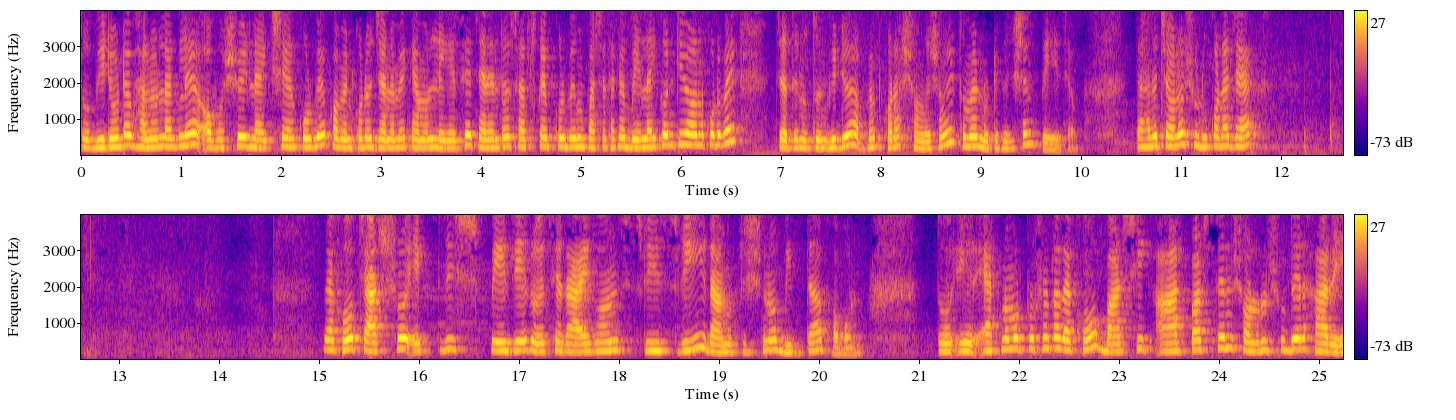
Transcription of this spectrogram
তো ভিডিওটা ভালো লাগলে অবশ্যই লাইক শেয়ার করবে কমেন্ট করে জানাবে কেমন লেগেছে। চ্যানেলটাও সাবস্ক্রাইব করবে এবং পাশে থাকা বেল আইকনটি অন করবে, যাতে নতুন ভিডিও আপলোড করার সঙ্গে সঙ্গে তোমরা নোটিফিকেশান পেয়ে যাও। তাহলে চলো শুরু করা যাক। দেখো, চারশো একত্রিশ পেজে রয়েছে রায়গঞ্জ শ্রী শ্রী রামকৃষ্ণ বিদ্যা ভবন। তো এর এক নম্বর প্রশ্নটা দেখো, বার্ষিক আট পার্সেন্ট সরল সুদের হারে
